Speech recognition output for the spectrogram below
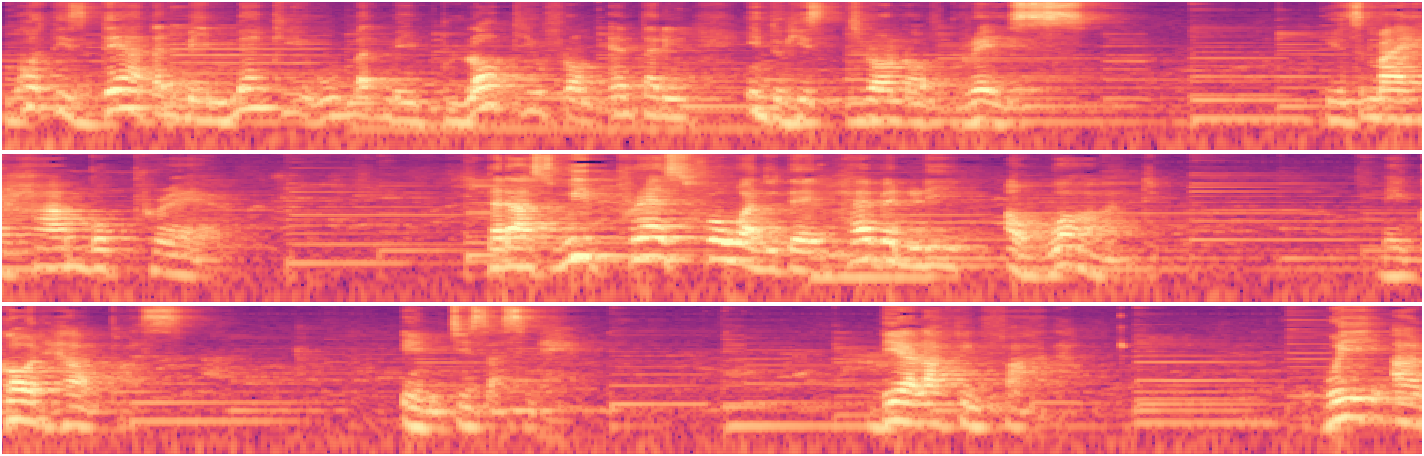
What is there that may make you, that may block you from entering into His throne of grace? It's my humble prayer that as we press forward to the heavenly award, may God help us in Jesus' name. Dear laughing Father, we are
